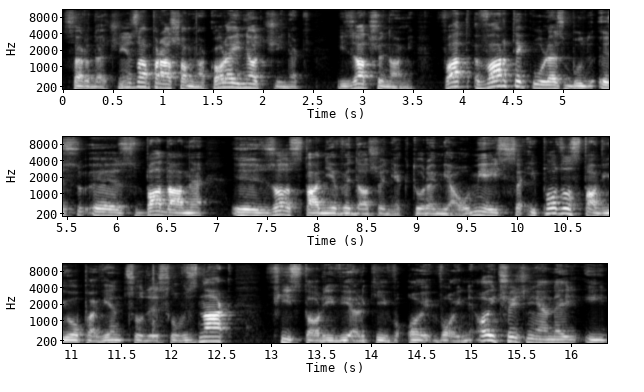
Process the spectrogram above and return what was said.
Serdecznie zapraszam na kolejny odcinek i zaczynamy. W, w artykule y, zbadane y, zostanie wydarzenie, które miało miejsce i pozostawiło pewien cudzysłów znak w historii Wielkiej Wo- oj- Wojny Ojczyźnianej i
